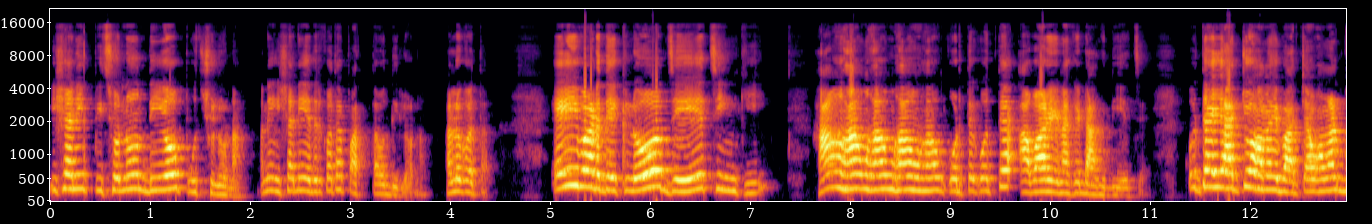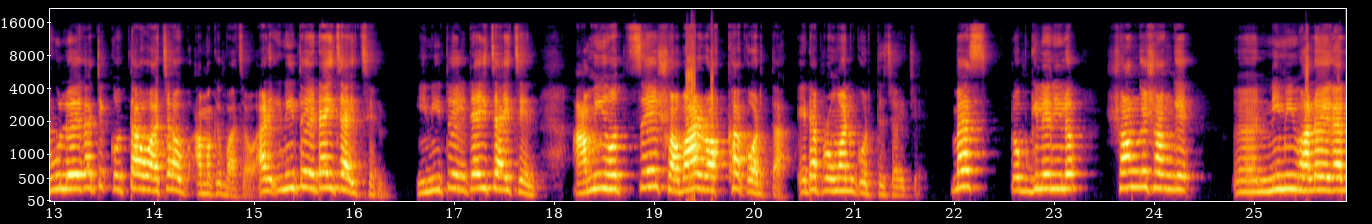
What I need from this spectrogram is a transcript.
ঈশানী পিছনও দিয়েও পুছলো না। মানে ঈশানী এদের কথা পাত্তাও দিল না। ভালো কথা? এইবার দেখল যে চিঙ্কি হাউ হাউ হাউ হাউ হাউ করতে করতে আবার এনাকে ডাক দিয়েছে। কোথায় আছো আমায় বাঁচাও। আমার ভুল হয়ে গেছে। কোথাও আচাও আমাকে বাঁচাও। আর ইনি তো এটাই চাইছেন। ইনি তো এটাই চাইছেন। আমি হচ্ছে সবার রক্ষাকর্তা। এটা প্রমাণ করতে চাইছে। ব্যাস টোপ গিলে নিল। সঙ্গে সঙ্গে নিমি ভালো হয়ে গেল,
